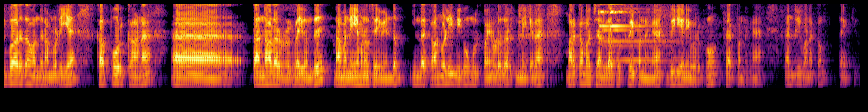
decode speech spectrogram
இவ்வாறு தான் வந்து நம்மளுடைய கப்போருக்கான தன்னாளர்களை வந்து நாம் நியமனம் செய்ய வேண்டும். இந்த காணொளி மிகவும் உங்களுக்கு பயனுள்ளதாக இருக்குன்னு நினைக்கிறேன். மறக்காமல் சேனலை சப்ஸ்கிரைப் பண்ணுங்கள் வீடியோ அனைவருக்கும் ஷேர் பண்ணுங்கள் நன்றி வணக்கம். தேங்க்யூ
